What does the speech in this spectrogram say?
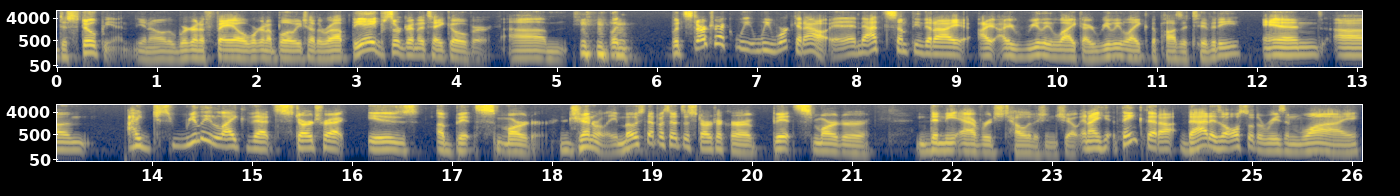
dystopian. You know, we're gonna fail, we're gonna blow each other up, the apes are gonna take over. Um, but but Star Trek, we we work it out, and that's something that I I, I really like. I really like the positivity, and um, I just really like that Star Trek is a bit smarter. Generally, most episodes of Star Trek are a bit smarter than the average television show. And I think that uh, that is also the reason why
